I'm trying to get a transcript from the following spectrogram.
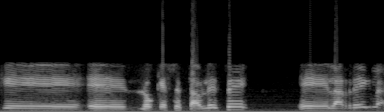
que eh, lo que se establece eh, la regla,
